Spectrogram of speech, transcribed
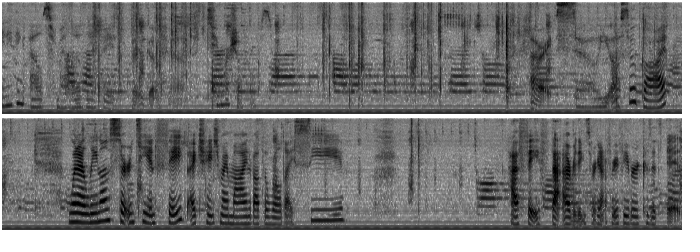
Anything else for my lovely Virgo fan? Two more shuffles. Alright, so you also got when I lean on certainty and faith, I change my mind about the world I see. Have faith that everything's working out for your favor because it's it.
